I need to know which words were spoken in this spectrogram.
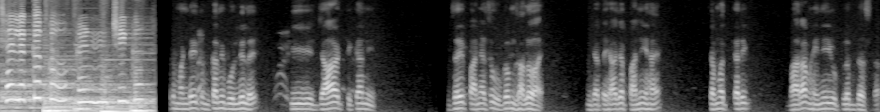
झलक कोकणची ग तर मंडळी तुमका मी बोललेलं आहे की ज्या ठिकाणी जे पाण्याचं उगम झालो आहे म्हणजे आता ह्या ज्या पाणी आहे चमत्कारिक बारा महिनेही उपलब्ध असतात.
